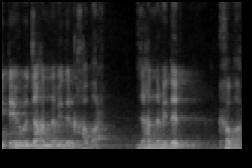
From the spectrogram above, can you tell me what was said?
এটাই হবে জাহান্নামীদের খাবার জাহান্নামীদের খাবার।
